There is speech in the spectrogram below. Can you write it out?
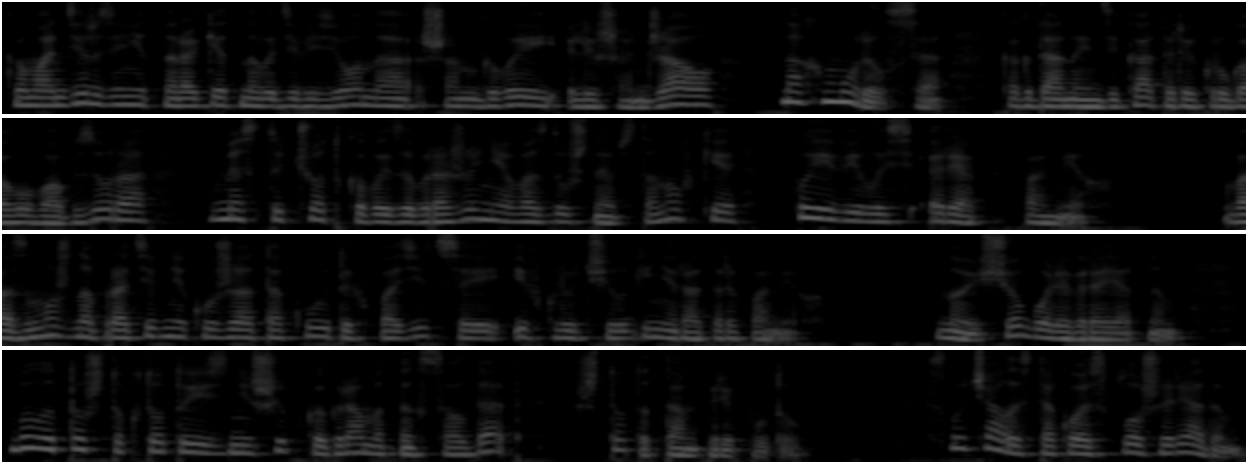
Командир зенитно-ракетного дивизиона Шангвей Лишанджао нахмурился, когда на индикаторе кругового обзора вместо четкого изображения воздушной обстановки появилась рябь помех. Возможно, противник уже атакует их позиции и включил генераторы помех. Но еще более вероятным было то, что кто-то из нешибко грамотных солдат что-то там перепутал. случалось такое сплошь и рядом,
